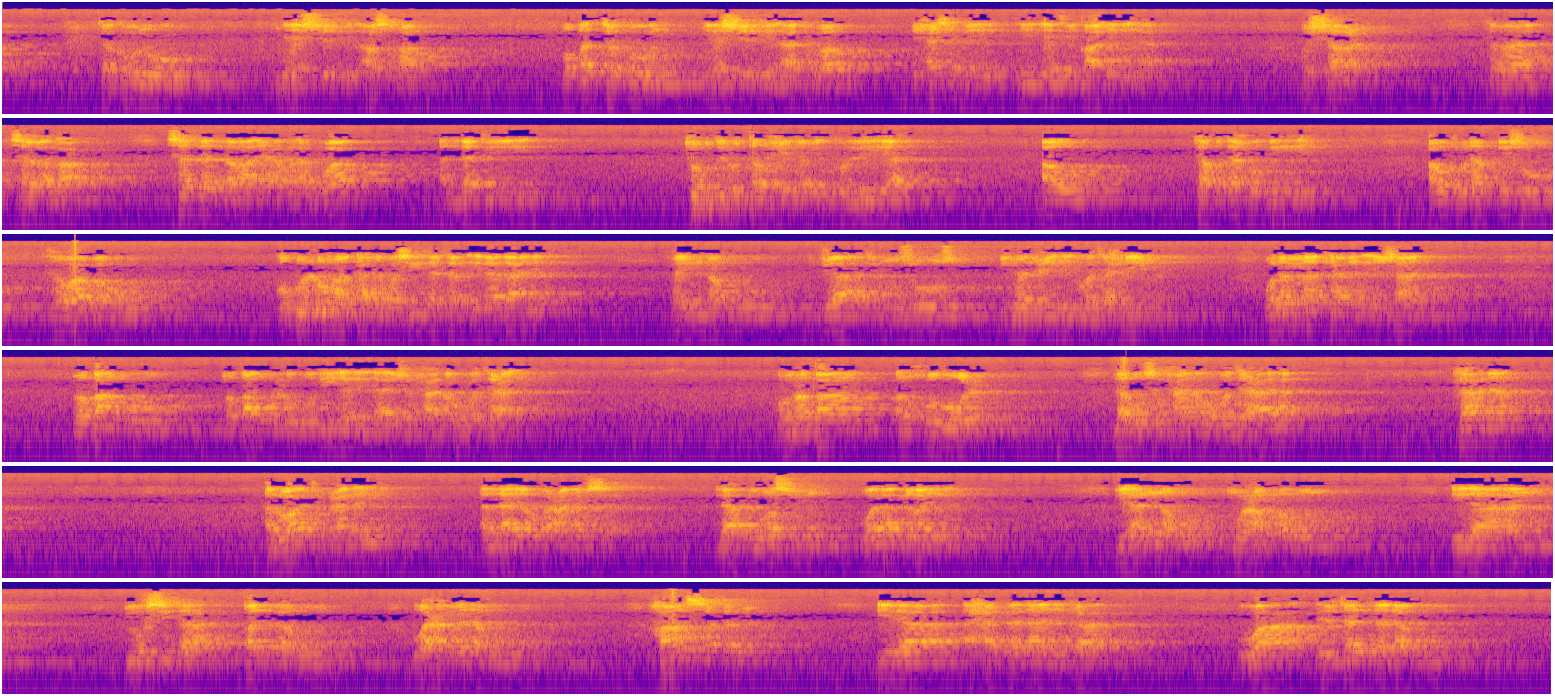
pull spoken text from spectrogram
تكون من الشرك الأصغر وقد تكون من الشرك الأكبر بحسب نية قائلها. والشرع كما سبق سد الذرائع والأبواب التي تبطل التوحيد بالكلية أو تقدح به أو تنقص ثوابه وكل ما كان وسيلة إلى ذلك فإنه جاءت النصوص بمنعه وتحريمه. ولما كان الإنسان مقامه مقام العبودية لله سبحانه وتعالى ومقام الخضوع له سبحانه وتعالى كان الواجب عليه أن لا يرضع نفسه لا بوصف ولا بغيره. لأنه معرض إلى أن يفسد قلبه وعمله خاصة إذا أحب ذلك وارتد له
